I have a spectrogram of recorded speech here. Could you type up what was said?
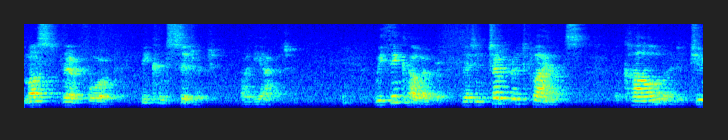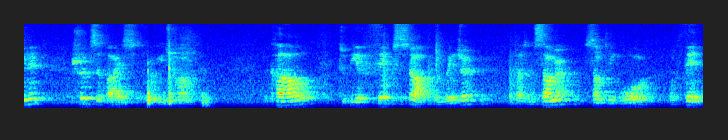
must therefore be considered by the abbot. We think, however, that in temperate climates a cowl and a tunic should suffice for each monk. The cowl to be a thick stuff in winter, but in summer something warm or thin.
